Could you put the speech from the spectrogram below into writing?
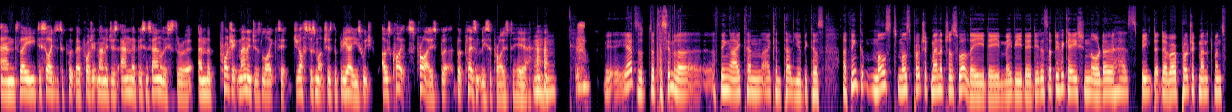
and they decided to put their project managers and their business analysts through it and the project managers liked it just as much as the BAs which I was quite surprised but but pleasantly surprised to hear. Mm-hmm. Yeah, that's a, that's a similar uh, thing I can I can tell you because I think most most project managers, well, they they maybe they did a certification or there has been there were project management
